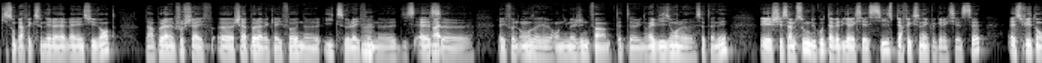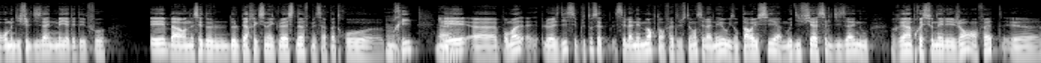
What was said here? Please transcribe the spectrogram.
qui sont perfectionnées la- l'année suivante. Tu as un peu la même chose chez, Apple avec l'iPhone X, l'iPhone euh, 10S, Ouais. euh, l'iPhone 11, euh, on imagine, enfin peut-être une révision cette année. Et chez Samsung, du coup, tu avais le Galaxy S6 perfectionné avec le Galaxy S7. S8, on remodifie le design, mais il y a des défauts. Et bah, on essaie de, le- de le perfectionner avec le S9, mais ça n'a pas trop euh, Mm. pris. Ouais. Et euh, pour moi, le S10, c'est plutôt cette- c'est l'année morte, en fait. Justement, c'est l'année où ils n'ont pas réussi à modifier assez le design ou réimpressionner les gens, en fait, euh,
